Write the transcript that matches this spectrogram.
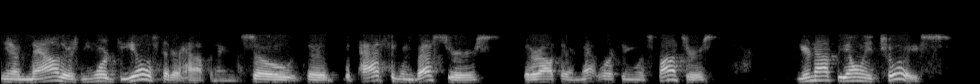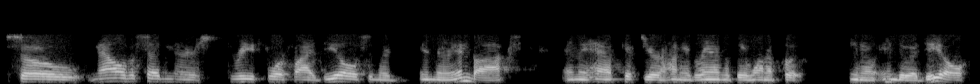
you know, now there's more deals that are happening. So the, the passive investors that are out there networking with sponsors, you're not the only choice. So now all of a sudden there's three, four, five deals in their in their inbox, and they have 50 or 100 grand that they want to put, you know, into a deal.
